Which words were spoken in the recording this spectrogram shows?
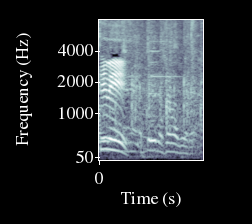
Bravissimi!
